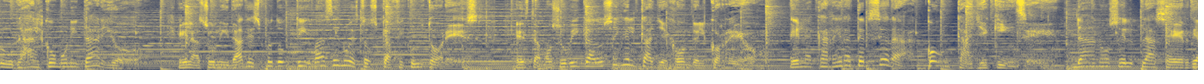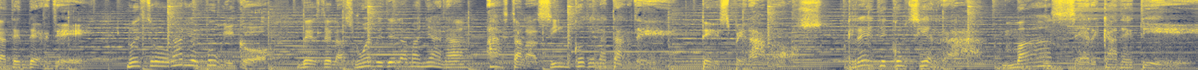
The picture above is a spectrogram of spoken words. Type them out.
Rural Comunitario en las unidades productivas de nuestros caficultores Estamos ubicados en el Callejón del Correo, en la carrera tercera con calle 15. Danos el placer de atenderte. Nuestro horario público, desde las 9 de la mañana hasta las 5 de la tarde. Te esperamos. Red de Colsierra, más cerca de ti.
